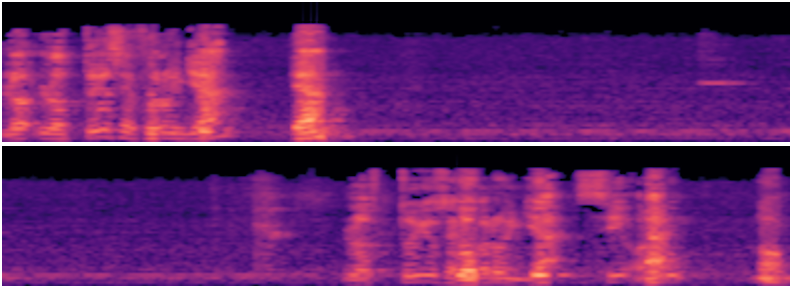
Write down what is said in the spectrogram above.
¿Lo- ¿Los tuyos se fueron ya? ¿Ya? ¿Los tuyos se fueron ya? ¿Sí o no? No.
